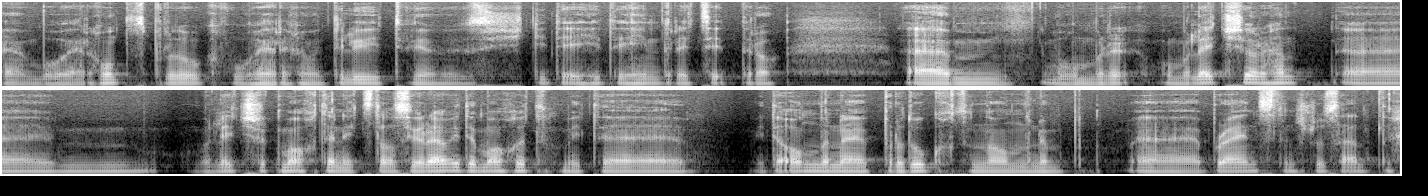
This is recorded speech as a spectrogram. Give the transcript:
äh, woher kommt das Produkt, woher kommen die Leute, was ist die Idee dahinter etc. Ähm, wo, wir, wo wir letztes Jahr haben, ähm, wir letztes Jahr gemacht haben, jetzt das Jahr auch wieder machen, mit, äh, mit anderen Produkten und anderen äh, Brands dann schlussendlich.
